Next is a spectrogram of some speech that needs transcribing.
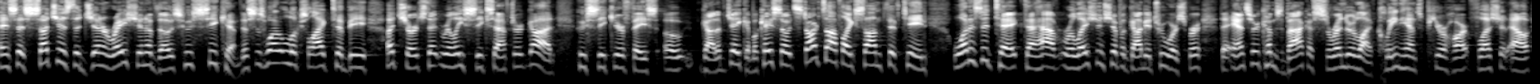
And it says, such is the generation of those who seek him. This is what it looks like to be a church that really seeks after God, who seek your face, O God of Jacob. Okay, so it starts off like Psalm 15. What does it take to have relationship with God, be a true worshiper? The answer comes back a surrendered life, clean hands, pure heart, flesh it out.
